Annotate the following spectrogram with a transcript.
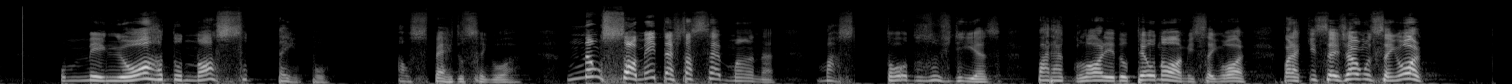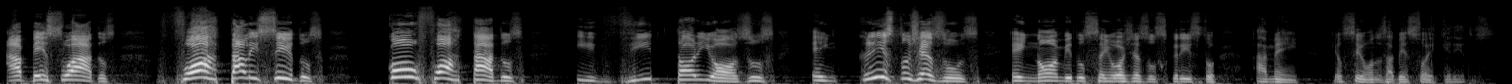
o melhor do nosso tempo aos pés do Senhor não somente esta semana, mas todos os dias, para a glória do teu nome, Senhor, para que sejamos, Senhor, abençoados, fortalecidos, confortados e vitoriosos em Cristo Jesus, em nome do Senhor Jesus Cristo. Amém. Que o Senhor nos abençoe, queridos.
